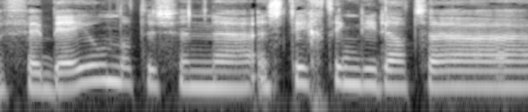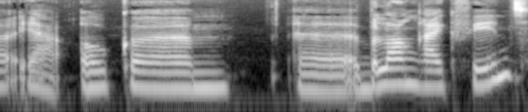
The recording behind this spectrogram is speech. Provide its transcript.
VBON, dat is een, een stichting die dat ja, ook... Um, uh, belangrijk vindt.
